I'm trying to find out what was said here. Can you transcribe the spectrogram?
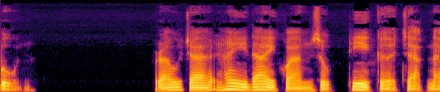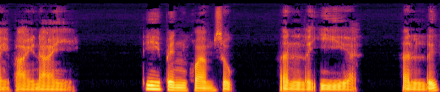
บูรณ์เราจะให้ได้ความสุขที่เกิดจากในภายใน ที่เป็นความสุขอันละเอียด อันลึก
